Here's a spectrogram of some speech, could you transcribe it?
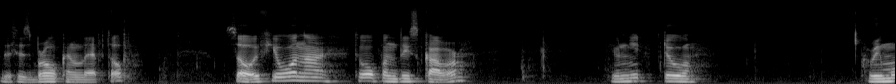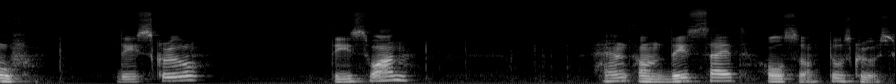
this is broken laptop. So if you wanna to open this cover you need to remove this screw this one and on this side also two screws.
